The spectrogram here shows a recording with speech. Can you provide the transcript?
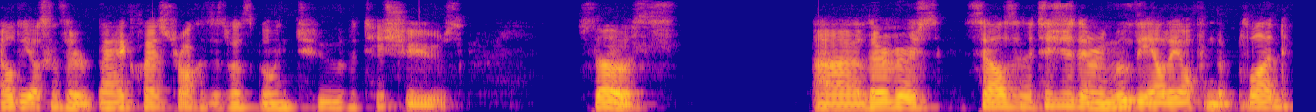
LDL is considered bad cholesterol because it's what's going to the tissues. So uh, there are various cells in the tissues that remove the LDL from the blood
